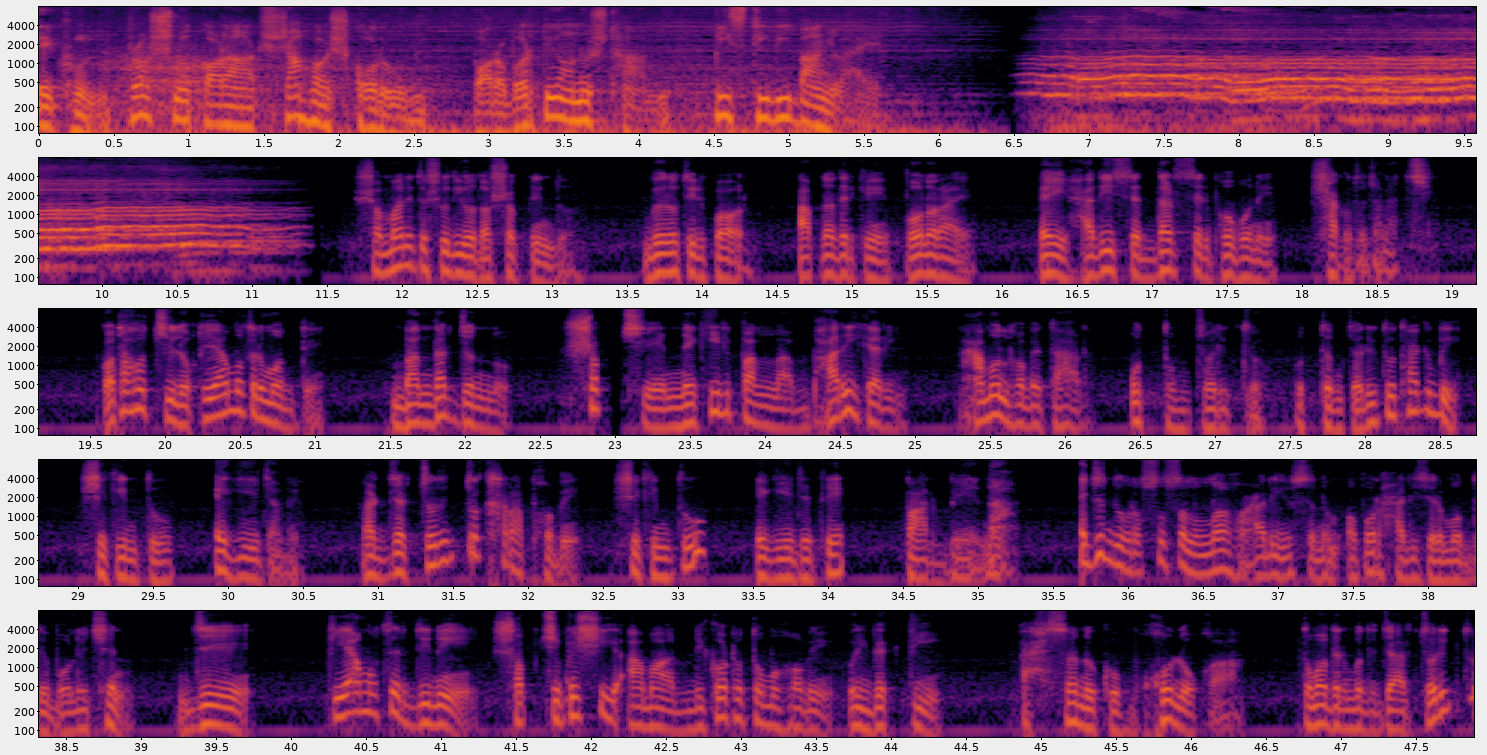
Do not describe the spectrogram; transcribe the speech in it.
দেখুন, প্রশ্ন করার সাহস করুন। পরবর্তী অনুষ্ঠান পিস টিভি বাংলায়। সম্মানিত সুদীয় দর্শকবৃন্দ, বিরতির পর আপনাদেরকে পুনরায় এই হাদিসের দার্সের ভবনে স্বাগত জানাচ্ছি। কথা হচ্ছিল, কেয়ামতের মধ্যে বান্দার জন্য সবচেয়ে নেকির পাল্লা ভারীকারী আমল হবে তার উত্তম চরিত্র। উত্তম চরিত্র থাকবে, সে কিন্তু এগিয়ে যাবে। আর যার চরিত্র খারাপ হবে, সে কিন্তু এগিয়ে যেতে পারবে না। এজন্য রসুসাল্লাহ আলী সাল্লাম অপর হাদিসের মধ্যে বলেছেন যে, কেয়ামতের দিনে সবচেয়ে বেশি আমার নিকটতম হবে ওই ব্যক্তি, আহসানুকুম হোলোকা তোমাদের মধ্যে যার চরিত্র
